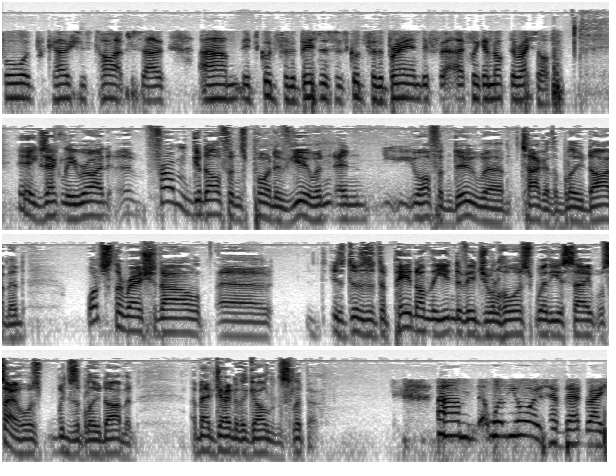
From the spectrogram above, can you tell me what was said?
forward, precocious types. So um, it's good for the business, it's good for the brand if uh, if we can knock the race off. Yeah, exactly right. Uh, from Godolphin's point of view, and, and you often do uh, target the Blue Diamond. What's the rationale? Uh, is does it depend on the individual horse whether you say, well, say a horse wins the Blue Diamond, about going to the Golden Slipper? Um, well, you always have that race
